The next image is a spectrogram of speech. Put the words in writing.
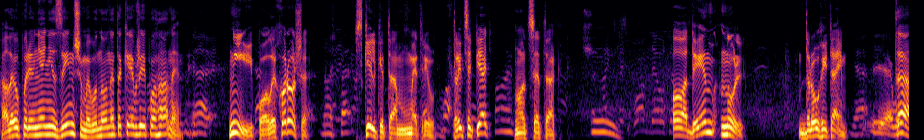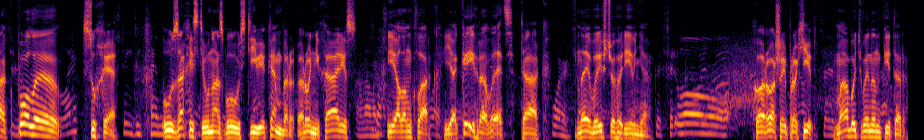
Але у порівнянні з іншими воно не таке вже й погане. Ні, поле хороше. Скільки там метрів? 35? Оце так. Jeez. Один-нуль. Другий тайм. Так, поле Сухе. У захисті у нас був Стіві Кембер, Ронні Харріс. і Алан Кларк. Який гравець Так, найвищого рівня. Хороший прохід. Мабуть, винен Пітер.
